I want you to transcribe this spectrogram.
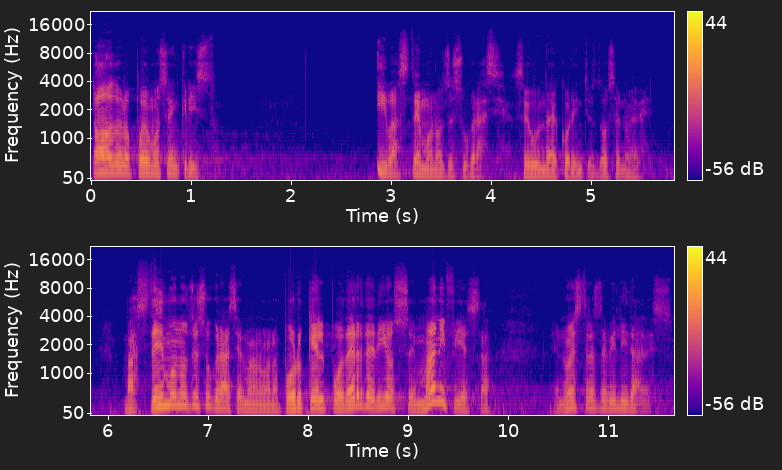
Todo lo podemos en Cristo. Y bastémonos de su gracia. Segunda de Corintios 12:9. Bastémonos de su gracia, hermano, hermana, porque el poder de Dios se manifiesta en nuestras debilidades.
